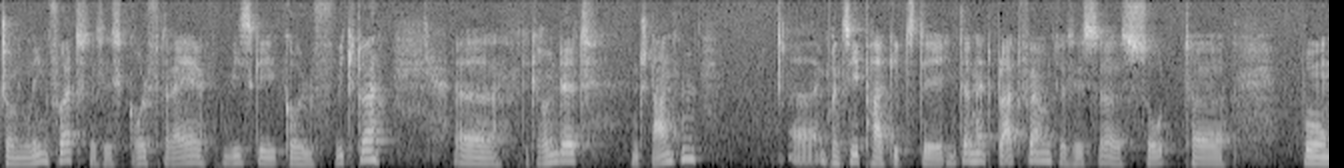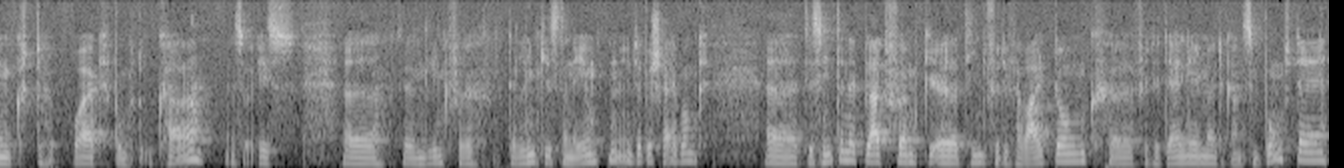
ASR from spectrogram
John Linford, das ist Golf 3 Whisky Golf Victor, äh, gegründet, entstanden. Äh, Im Prinzip gibt es die Internetplattform, das ist äh, sota.org.uk, also ist, äh, den Link für, der Link ist dann eh unten in der Beschreibung. Äh, diese Internetplattform äh, dient für die Verwaltung, äh, für die Teilnehmer, die ganzen Punkte,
